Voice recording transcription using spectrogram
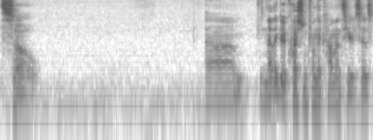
So, um, another good question from the comments here says,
